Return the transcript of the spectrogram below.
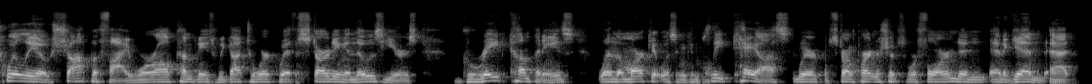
Twilio, Shopify were all companies we got to work with starting in those years. Great companies when the market was in complete chaos, where strong partnerships were formed. And, and again, at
